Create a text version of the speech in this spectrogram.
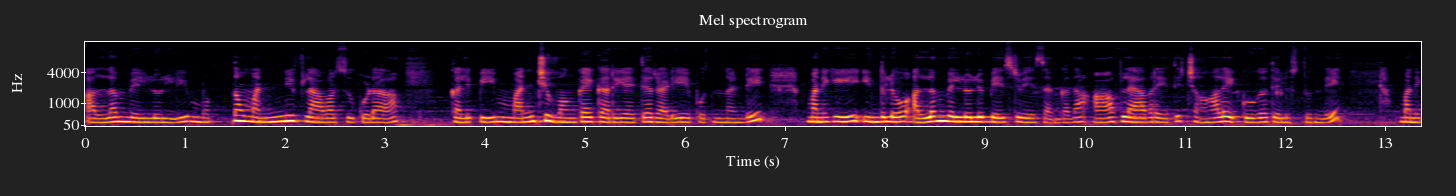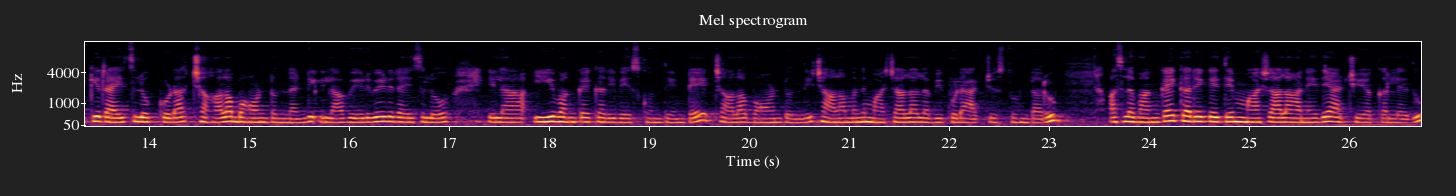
అల్లం వెల్లుల్లి మొత్తం అన్ని ఫ్లేవర్స్ కూడా కలిపి మంచి వంకాయ కర్రీ అయితే రెడీ అయిపోతుందండి. మనకి ఇందులో అల్లం వెల్లుల్లి పేస్ట్ వేసాం కదా ఆ ఫ్లేవర్ అయితే చాలా ఎక్కువగా తెలుస్తుంది. మనకి రైస్లో కూడా చాలా బాగుంటుందండి. ఇలా వేడివేడి రైస్లో ఇలా ఈ వంకాయ కర్రీ వేసుకొని తింటే చాలా బాగుంటుంది. చాలామంది మసాలాలు అవి కూడా యాడ్ చేస్తుంటారు. అసలు వంకాయ కర్రీకి అయితే మసాలా అనేది యాడ్ చేయక్కర్లేదు.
